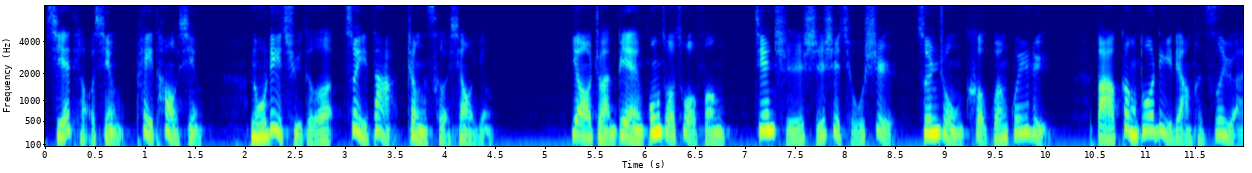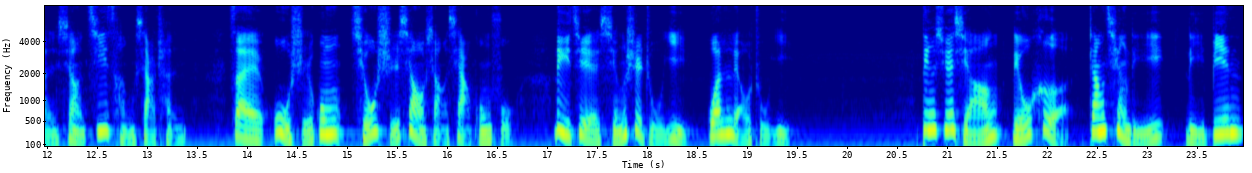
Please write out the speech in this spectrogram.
协调性、配套性，努力取得最大政策效应。要转变工作作风，坚持实事求是，尊重客观规律，把更多力量和资源向基层下沉，在务实功、求实效上下功夫，力戒形式主义、官僚主义。丁薛祥、刘鹤、张庆黎、李斌、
